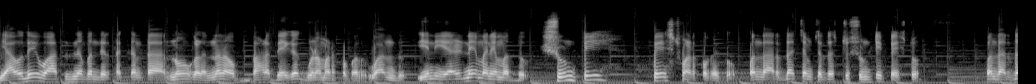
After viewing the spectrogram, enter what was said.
ಯಾವುದೇ ವಾತದಿಂದ ಬಂದಿರತಕ್ಕಂತ ನೋವುಗಳನ್ನ ನಾವು ಬಹಳ ಬೇಗ ಗುಣ ಮಾಡ್ಕೋಬಹುದು ಒಂದು, ಇನ್ನು ಎರಡನೇ ಮನೆ ಮದ್ದು, ಶುಂಠಿ ಪೇಸ್ಟ್ ಮಾಡ್ಕೋಬೇಕು. ಒಂದು ಅರ್ಧ ಚಮಚದಷ್ಟು ಶುಂಠಿ ಪೇಸ್ಟು ಒಂದು ಅರ್ಧ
